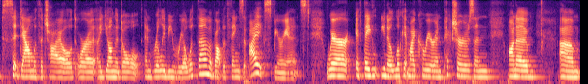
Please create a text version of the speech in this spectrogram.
sit down with a child or a, a, young adult and really be real with them about the things that I experienced. Where if they, you know, look at my career in pictures and on a um,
